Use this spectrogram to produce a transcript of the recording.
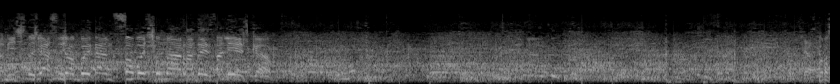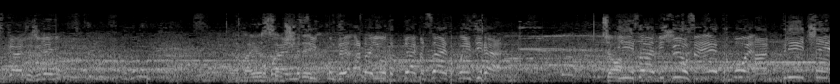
Отлично, сейчас идем бы концовочку на радость болельщикам. Сейчас пропускает, к сожалению. Буквально 4. секунды отдают до конца этого поединка. Все. И завершился этот бой. Отличный,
